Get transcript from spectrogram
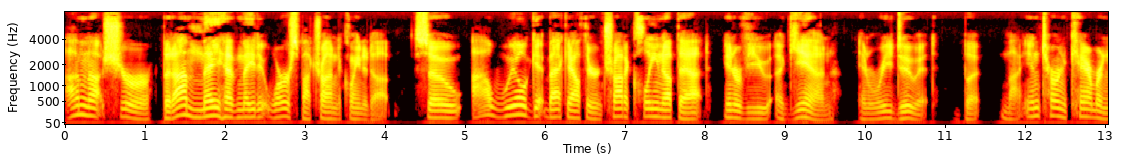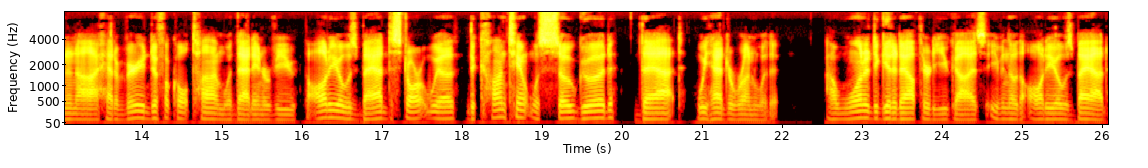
I'm not sure, but I may have made it worse by trying to clean it up. So I will get back out there and try to clean up that interview again and redo it. But my intern Cameron and I had a very difficult time with that interview. The audio was bad to start with. The content was so good that we had to run with it. I wanted to get it out there to you guys, even though the audio was bad.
